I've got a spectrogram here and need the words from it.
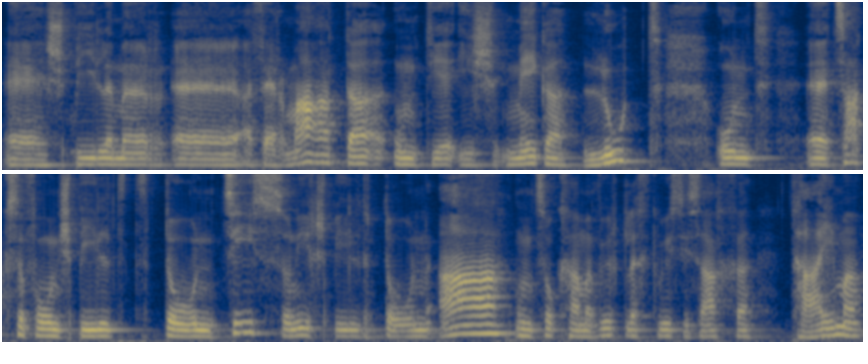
äh, spielen wir äh, eine Fermata und die ist mega laut und äh, Saxophon spielt Ton Cis und ich spiele Ton A und so kann man wirklich gewisse Sachen timen.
